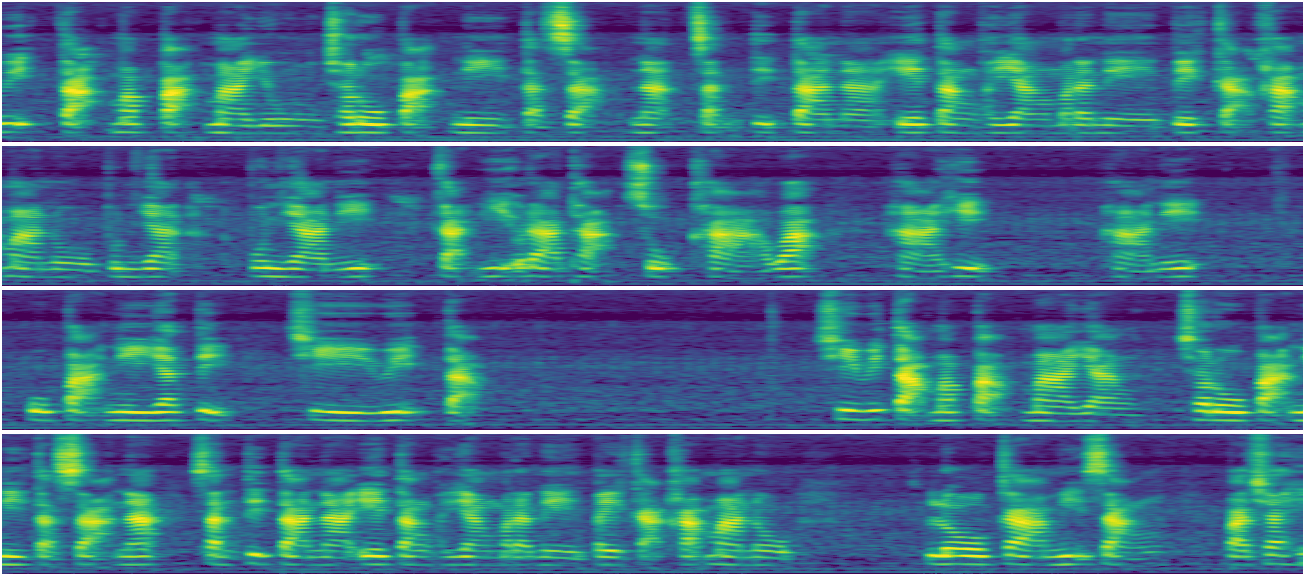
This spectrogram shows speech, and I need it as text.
วิตะมะปะมายุง ชรูปะนีตัสสะนะสันติตานา เอตังพยังมรเน เปกะคะมาโนปุญญา ปุญญานิกะยิราถะสุขาวะ หาหิ หานิ อุปนิยติ ชีวิตะชีวิตะมะปะมายังชรูปะนีตัสสะนะ สันติตานาเอตังพยังมรเนเปกะคะมาโน โลกามิสังปัชเห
